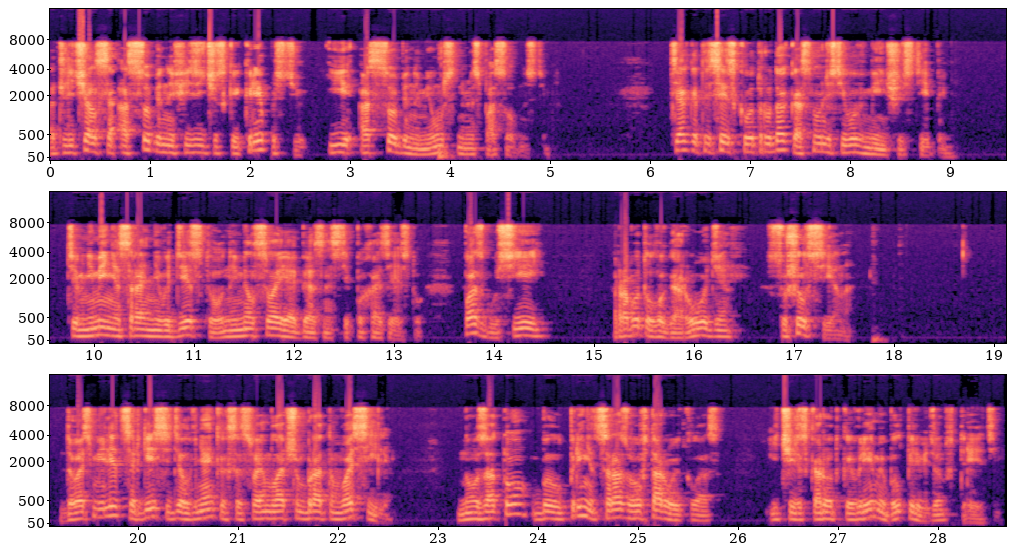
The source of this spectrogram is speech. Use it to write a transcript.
отличался особенной физической крепостью и особенными умственными способностями. Тяготы сельского труда коснулись его в меньшей степени – тем не менее, с раннего детства он имел свои обязанности по хозяйству. Пас гусей, работал в огороде, сушил сено. До восьми лет Сергей сидел в няньках со своим младшим братом Василием, но зато был принят сразу во второй класс и через короткое время был переведен в третий.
